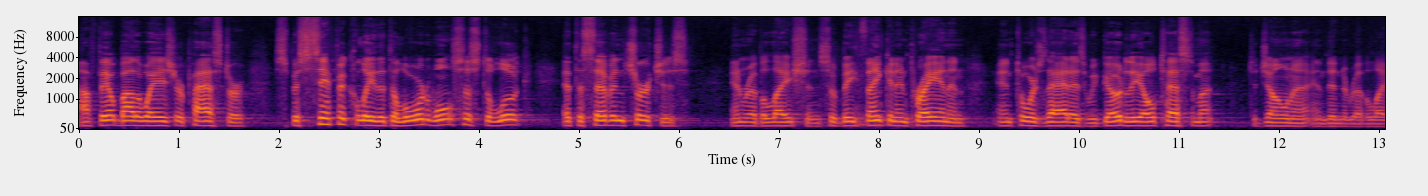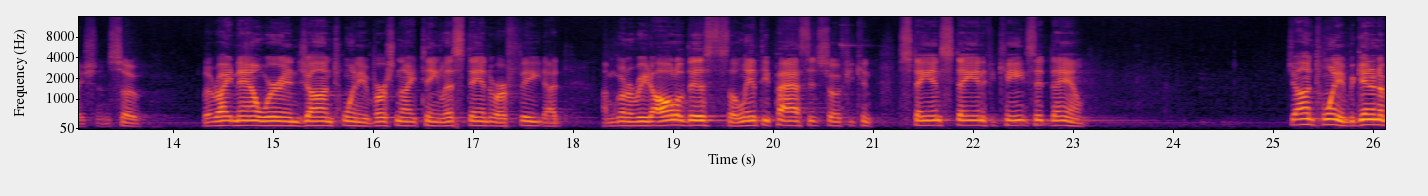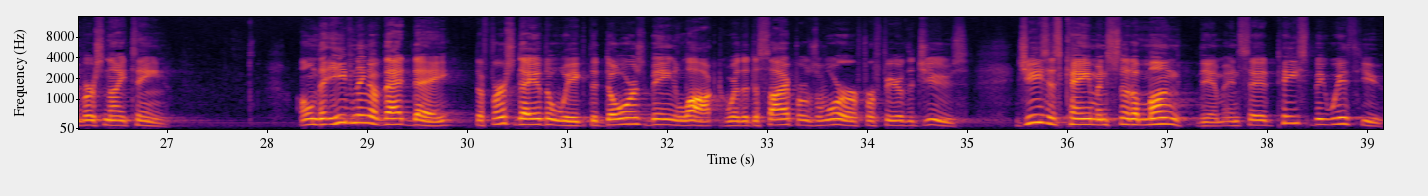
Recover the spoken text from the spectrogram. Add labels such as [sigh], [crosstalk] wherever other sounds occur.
I felt, by the way, as your pastor, specifically that the Lord wants us to look at the seven churches in Revelation. So be thinking and praying and, and towards that as we go to the Old Testament, to Jonah, and then to Revelation. So, but right now we're in John 20, verse 19. Let's stand to our feet. I, I'm going to read all of this. It's a lengthy passage, so if you can stand, stand. If you can't, sit down. John 20, beginning of verse 19. On the evening of that day, the first day of the week, the doors being locked where the disciples were for fear of the Jews. Jesus came and stood among them and said, Peace be with you.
